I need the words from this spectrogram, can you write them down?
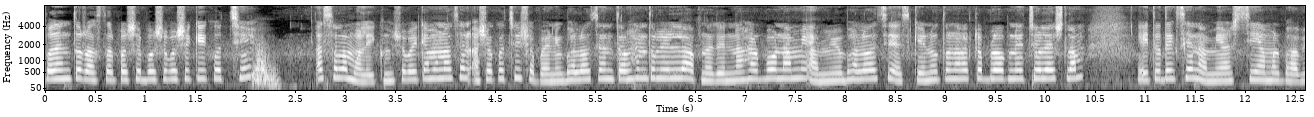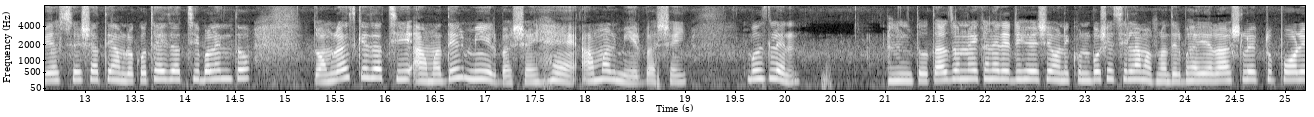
বলেন তো, রাস্তার পাশে বসে বসে কী করছি? আসসালামু আলাইকুম, সবাই কেমন আছেন? আশা করছি সবাই অনেক ভালো আছেন। তো আলহামদুলিল্লাহ, আপনাদের নাহার বোন, আমি, আমিও ভালো আছি। আজকে নতুন আর একটা ব্লগ নিয়ে চলে আসলাম। এই তো দেখছেন, আমি আসছি আমার ভাবি আসছে সাথে, আমরা কোথায় যাচ্ছি বলেন তো? তো আমরা আজকে যাচ্ছি আমাদের মেয়ের বাসায় হ্যাঁ আমার মেয়ের বাসায়। বুঝলেন? তো তার জন্য এখানে রেডি হয়ে এসে অনেকক্ষণ বসেছিলাম। আপনাদের ভাইয়ারা আসলো একটু পরে,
